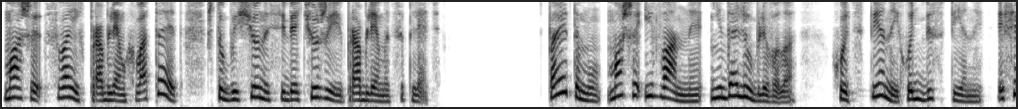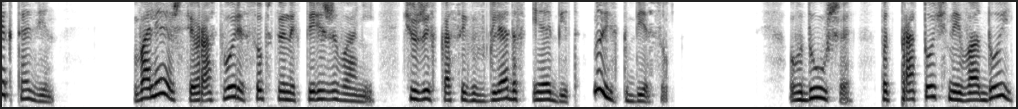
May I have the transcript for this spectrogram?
Маше своих проблем хватает, чтобы еще на себя чужие проблемы цеплять. Поэтому Маша и ванны недолюбливала, хоть с пеной, хоть без пены, эффект один. Валяешься в растворе собственных переживаний, чужих косых взглядов и обид, ну их к бесу. В душе, под проточной водой,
